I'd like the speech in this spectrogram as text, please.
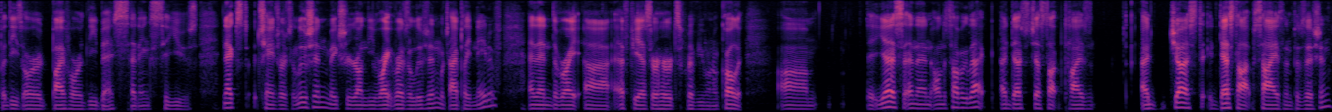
But these are by far the best settings to use. Next, change resolution. Make sure you're on the right resolution, which I play native, and then the right uh, FPS or hertz, whatever you want to call it. Um, yes, and then on the topic of that, adjust desktop size, adjust desktop size and position.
